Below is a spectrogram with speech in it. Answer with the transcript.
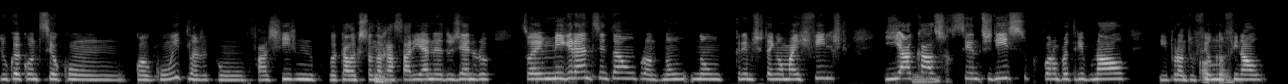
do que aconteceu com, com, com Hitler, com o fascismo, com aquela questão da Hum. raça ariana, do género, são imigrantes, então pronto, não, não queremos que tenham mais filhos, e há Uhum. casos recentes disso que foram para tribunal, e pronto, o filme no Ok. final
